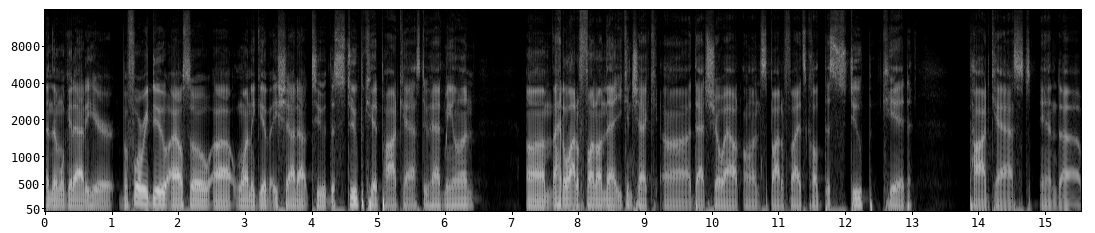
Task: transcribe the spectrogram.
and then we'll get out of here. Before we do, I also uh, want to give a shout out to the Stoop Kid podcast who had me on. Um, I had a lot of fun on that. You can check uh, that show out on Spotify. It's called the Stoop Kid Podcast, and uh,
